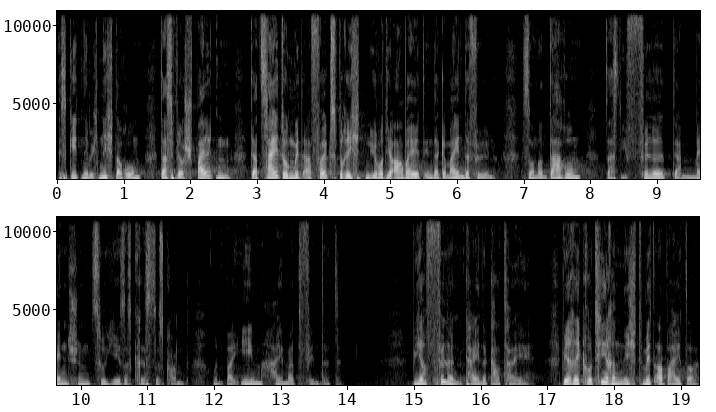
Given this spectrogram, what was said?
Es geht nämlich nicht darum, dass wir Spalten der Zeitung mit Erfolgsberichten über die Arbeit in der Gemeinde füllen, sondern darum, dass die Fülle der Menschen zu Jesus Christus kommt und bei ihm Heimat findet. Wir füllen keine Kartei. Wir rekrutieren nicht Mitarbeiter.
